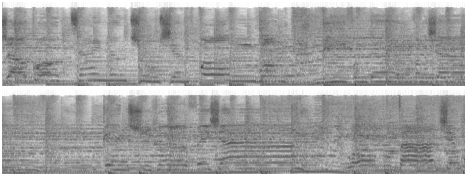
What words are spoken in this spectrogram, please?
烧过才能出现凤凰，逆风的方向更适合飞翔。我不怕千万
